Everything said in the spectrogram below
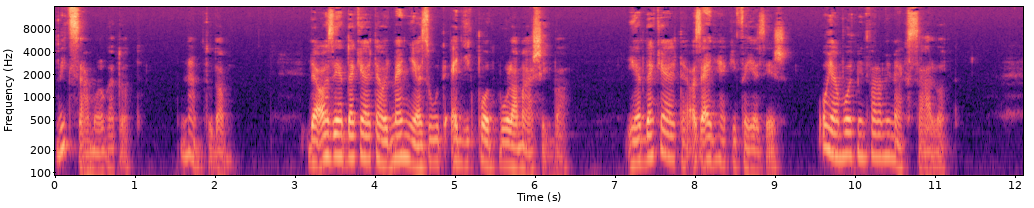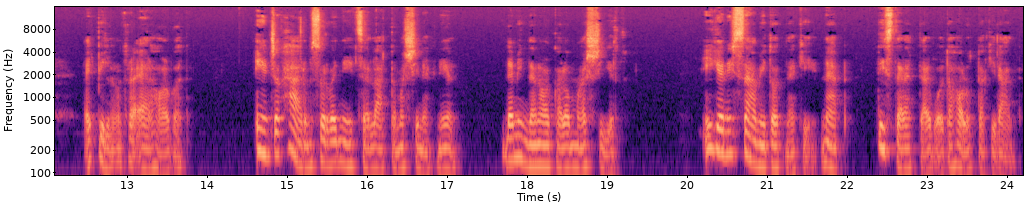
Mit számolgatott? Nem tudom. De az érdekelte, hogy mennyi az út egyik pontból a másikba. Érdekelte az enyhe kifejezés. Olyan volt, mint valami megszállott. Egy pillanatra elhallgat. Én csak háromszor vagy négyszer láttam a sineknél, de minden alkalommal sírt. Igenis számított neki, nep, tisztelettel volt a halottak iránt.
